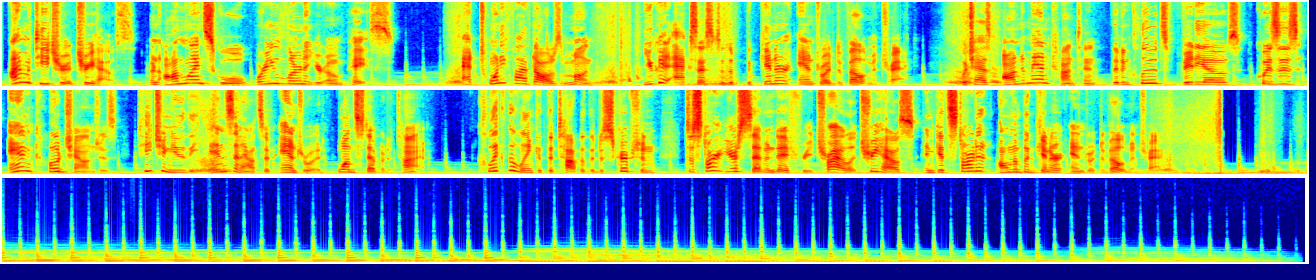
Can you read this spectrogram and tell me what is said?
I'm a teacher at Treehouse, an online school where you learn at your own pace. At $25 a month, you get access to the Beginner Android Development Track, which has on demand content that includes videos, quizzes, and code challenges teaching you the ins and outs of Android one step at a time. Click the link at the top of the description to start your 7 day free trial at Treehouse and get started on the Beginner Android Development Track.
